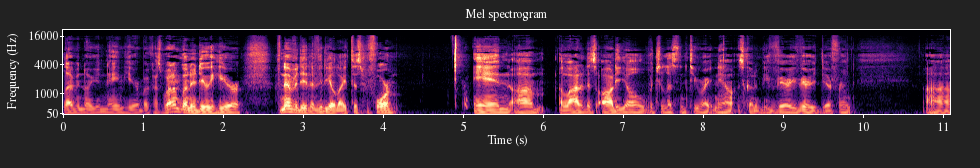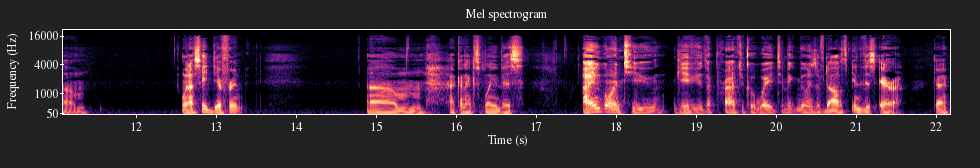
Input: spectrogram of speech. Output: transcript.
Let me know your name here because what I'm going to do here, I've never did a video like this before, and um, a lot of this audio, which you're listening to right now, is going to be very, very different. Um, when I say different, um, how can I explain this? I am going to give you the practical way to make millions of dollars in this era. Okay.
